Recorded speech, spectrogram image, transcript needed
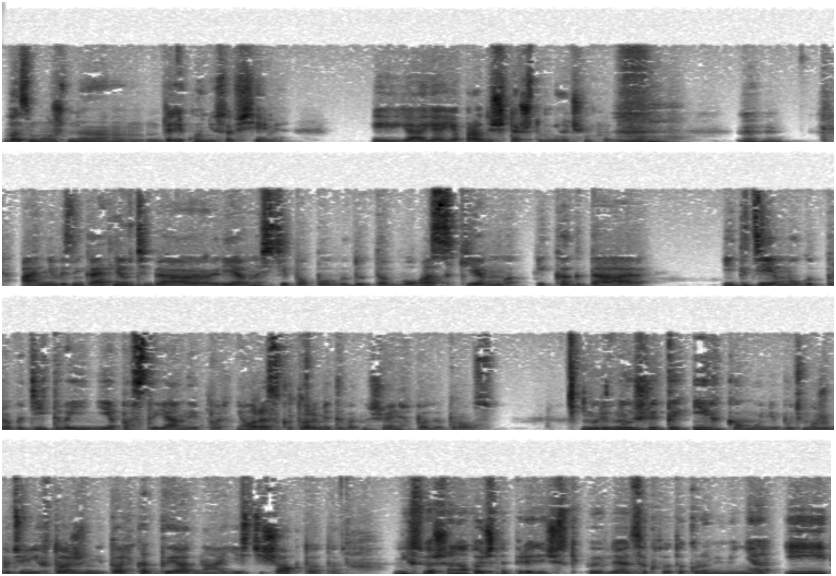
возможно далеко не со всеми. И я, я, я правда считаю, что мне очень повезло. Мгм. А не возникает ли у тебя ревности по поводу того, с кем и когда и где могут проводить твои непостоянные партнеры, с которыми ты в отношениях по запросу? Ну, ревнуешь ли ты их кому-нибудь? Может быть, у них тоже не только ты одна, а есть еще кто-то? У них совершенно точно периодически появляется кто-то, кроме меня. И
